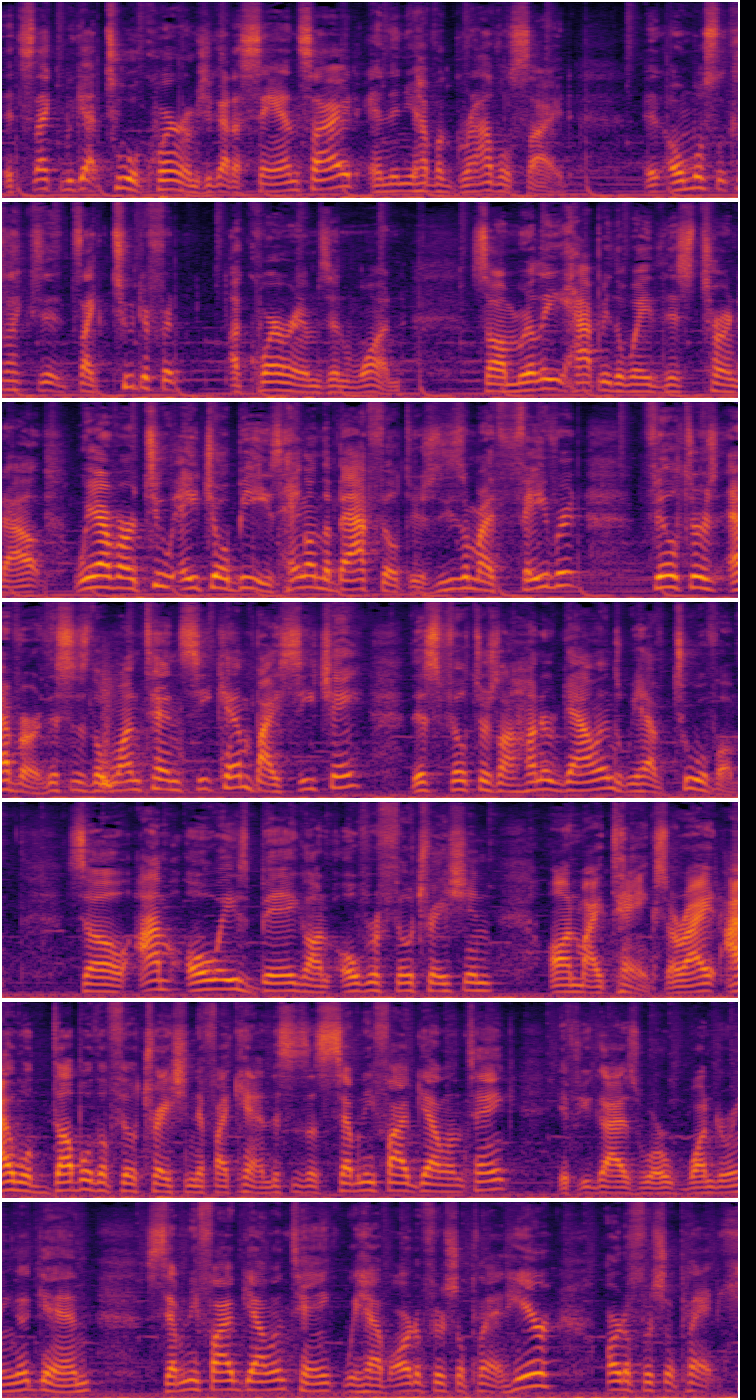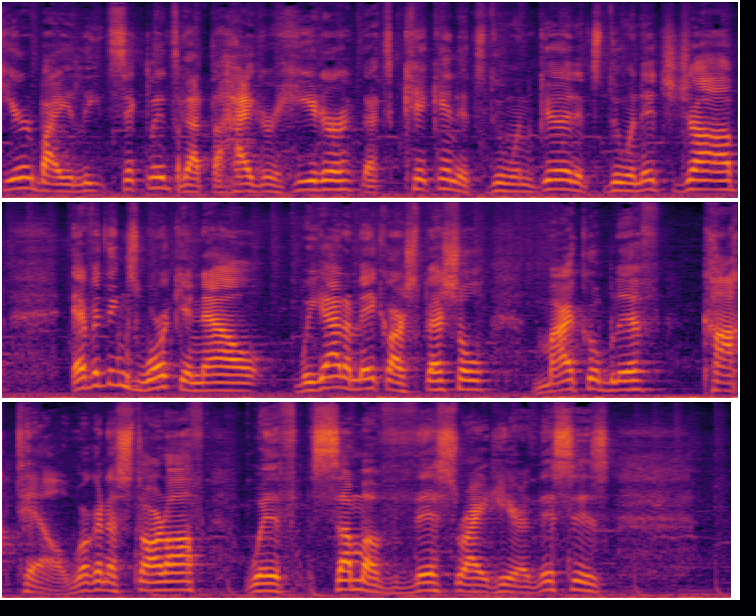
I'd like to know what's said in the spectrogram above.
It's like we got two aquariums. You got a sand side and then you have a gravel side. It almost looks like it's like two different aquariums in one. So I'm really happy the way this turned out. We have our two HOBs, hang on the back filters. These are my favorite filters ever. This is the 110 Seachem by Sicce. This filters 100 gallons. We have two of them. So I'm always big on overfiltration on my tanks, all right? I will double the filtration if I can. This is a 75 gallon tank, if you guys were wondering again. 75 gallon tank. We have artificial plant here, artificial plant here by Elite Cichlids. We got the Hygger heater that's kicking, it's doing good, it's doing its job. Everything's working now. We got to make our special Microbe-Lift cocktail. We're to start off with some of this right here. This is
